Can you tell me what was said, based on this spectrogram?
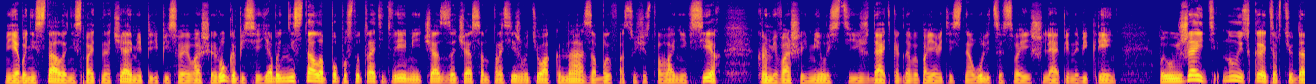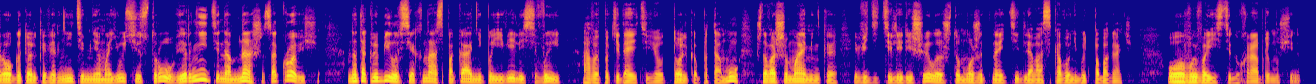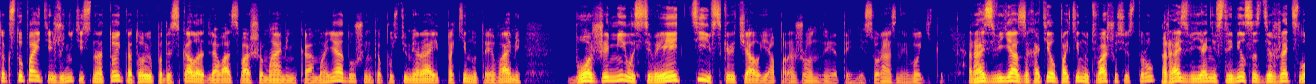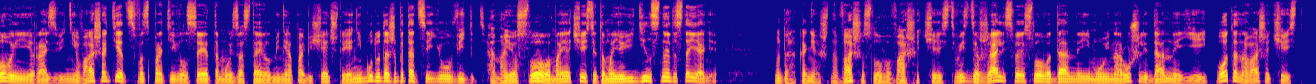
Я бы не стала не спать ночами, переписывая ваши рукописи. Я бы не стала попусту тратить время и час за часом просиживать у окна, забыв о существовании всех, кроме вашей милости, и ждать, когда вы появитесь на улице в своей шляпе на бикрень. Вы уезжаете? Ну и с катертью дорога, только верните мне мою сестру, верните нам наше сокровище. Она так любила всех нас, пока не появились вы, а вы покидаете ее только потому, что ваша маменька, видите ли, решила, что может найти для вас кого-нибудь побогаче. О, вы воистину храбрый мужчина. Так ступайте и женитесь на той, которую подыскала для вас ваша маменька, а моя душенька пусть умирает, покинутая вами, — «Боже милостивый, Эти!» — вскричал я, пораженный этой несуразной логикой. «Разве я захотел покинуть вашу сестру? Разве я не стремился сдержать слово, и разве не ваш отец воспротивился этому и заставил меня пообещать, что я не буду даже пытаться ее увидеть? А мое слово, моя честь — это мое единственное достояние». «Ну да, конечно, ваше слово — ваша честь. Вы сдержали свое слово, данное ему, и нарушили данное ей. Вот она, ваша честь».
